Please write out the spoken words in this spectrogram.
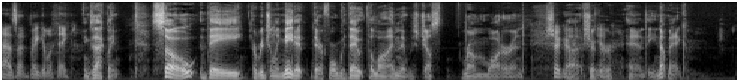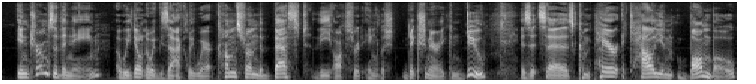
as a regular thing. Exactly. So they originally made it, therefore, without the lime. It was just rum, water, and Sugar. uh, yeah. sugar and the nutmeg. In terms of the name, we don't know exactly where it comes from. The best the Oxford English Dictionary can do is it says, compare Italian bombo,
